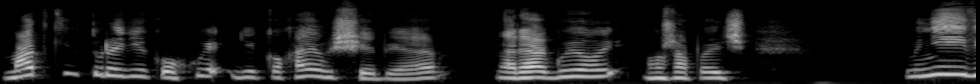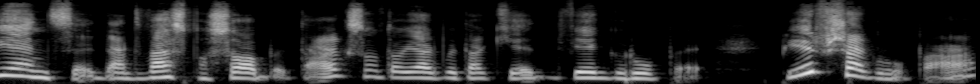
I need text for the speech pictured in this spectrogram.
Matki, które nie, kochuje, nie kochają siebie, reagują, można powiedzieć, mniej więcej na dwa sposoby. Tak? Są to jakby takie dwie grupy. Pierwsza grupa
